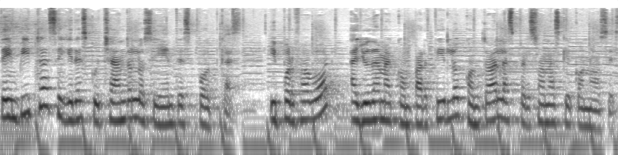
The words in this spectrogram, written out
Te invito a seguir escuchando los siguientes podcasts y por favor ayúdame a compartirlo con todas las personas que conoces.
